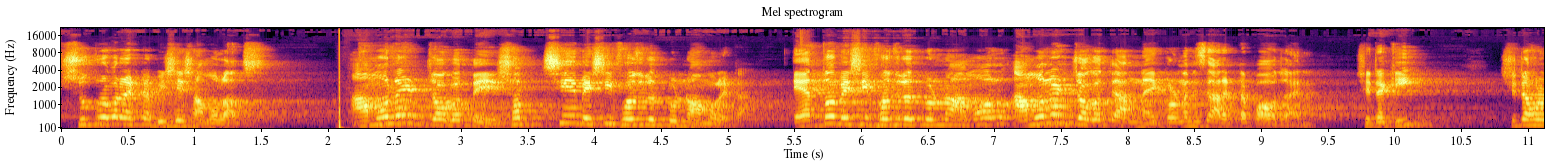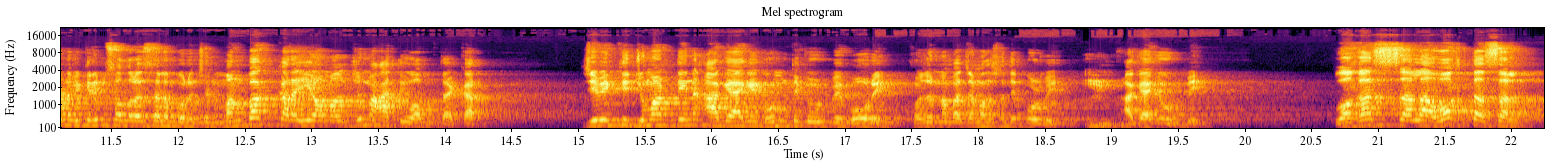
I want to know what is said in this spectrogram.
শুক্রবার একটা বিশেষ আমল আছে। আমলের জগতে সবচেয়ে বেশি ফজিলতপূর্ণ আমল এটা। এত বেশি ফজিলতপূর্ণ আমল, আমলের জগতে আর নাই করোনা দিছে আরেকটা পাওয়া যায় না। সেটা কি? সেটা হলো নবী করিম আলাইহি সাল্লাম বলেছেন মানবাক কারা ইয়ামাল জুমাহাতি ওয়াবতাকার যে ব্যক্তি জুমার দিন আগে আগে ঘুম থেকে উঠবে ভোরে, ফজর নামাজ জামাতের সাথে পড়বে, আগে আগে উঠবে। ওয়াগাসালা ওয়াক্তাসাল।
